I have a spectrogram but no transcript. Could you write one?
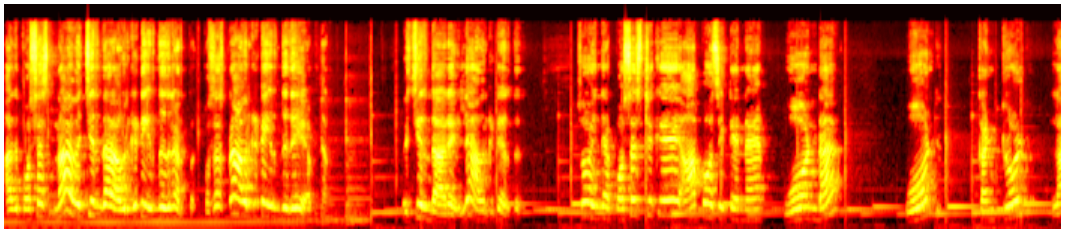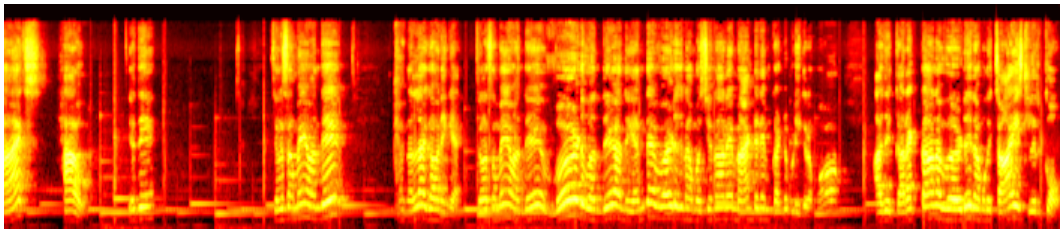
அது பொசஸ்ட்னா வச்சிருந்தார் அவர்கிட்ட இருந்ததுன்னு அர்த்தம். பொசஸ்ட்னா அவர்கிட்ட இருந்தது அப்படின்னா. வச்சிருந்தாரு இல்லை அவர்கிட்ட இருந்தது. ஸோ இந்த பொசஸ்டுக்கு ஆப்போசிட் என்ன? ஓண்டா ஓன்ட் கண்ட்ரோல் லாக்ஸ் ஹாவ் எது? சில சமயம் வந்து நல்லா கவனிங்க. சில சமயம் வந்து வேர்டு வந்து அந்த எந்த வேர்டுக்கு நம்ம சினானேம் ஆண்டனேம் கண்டுபிடிக்கிறோமோ அது கரெக்டான வேர்டு நமக்கு சாய்ஸ்ல இருக்கும்.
